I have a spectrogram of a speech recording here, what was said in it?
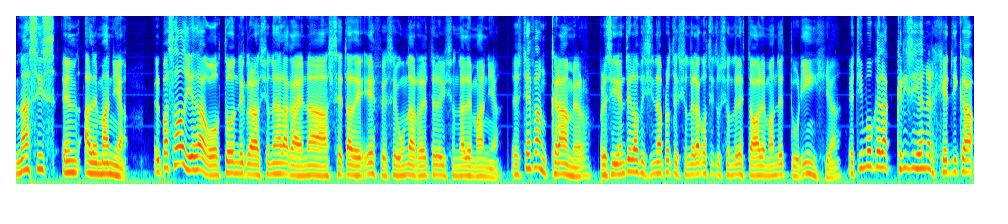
Nazis en Alemania. El pasado 10 de agosto, en declaraciones a la cadena ZDF, segunda red de televisión de Alemania, Stefan Kramer, presidente de la Oficina de Protección de la Constitución del Estado alemán de Turingia, estimó que la crisis energética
